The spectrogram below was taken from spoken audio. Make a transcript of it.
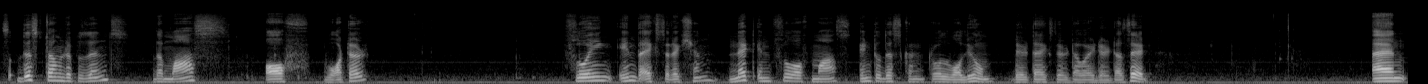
So, this term represents the mass of water flowing in the x direction net inflow of mass into this control volume delta x delta y delta z and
